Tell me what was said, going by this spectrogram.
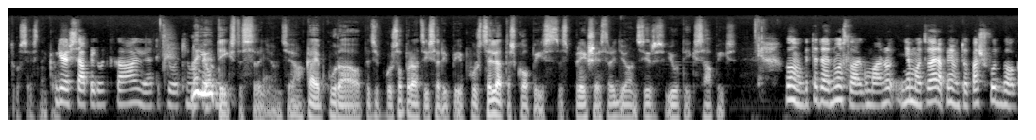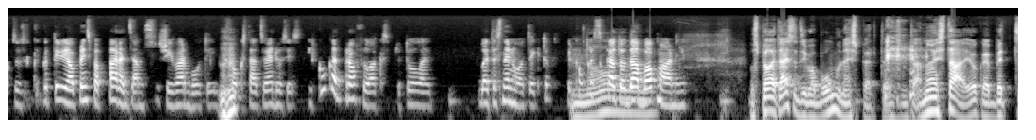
neizdosies. Nekad. Jo ir sāpīgi līdz kāju, ja tik ļoti nu, jūtīgs tas reģions. Jā. Kā jebkurā, pēc jebkuras operācijas, arī pie jebkuras ceļotaskopijas, tas priekšējais reģions ir jūtīgs, sāpīgs. Lūdzu, bet tādā noslēgumā, nu, ņemot vērā piemēram, to pašu futbolu, kad, ir jau principā paredzams šī varbūtība, mm -hmm. kaut kas tāds veidosies, ir kaut kāda profilaks pret to, lai, lai tas nenotiktu. Ir kaut no, kas, kā to dabu apmānīt. Nu, spēlēt aizsardzībā bumbu nespērt. Tā, nu, es tā, jo, bet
